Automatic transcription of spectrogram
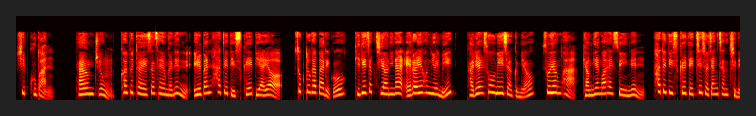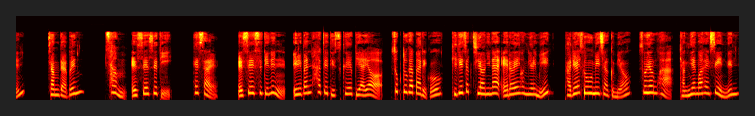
19번 다음 중 컴퓨터에서 사용하는 일반 하드디스크에 비하여 속도가 빠르고 기계적 지연이나 에러의 확률 및 발열 소음이 적으며 소형화, 경량화할 수 있는 하드디스크 대체 저장 장치는 정답은 3. SSD 해설 SSD는 일반 하드디스크에 비하여 속도가 빠르고 기계적 지연이나 에러의 확률 및 발열 소음이 적으며 소형화, 경량화할 수 있는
